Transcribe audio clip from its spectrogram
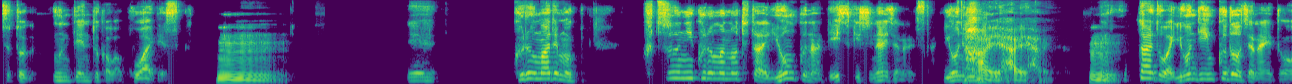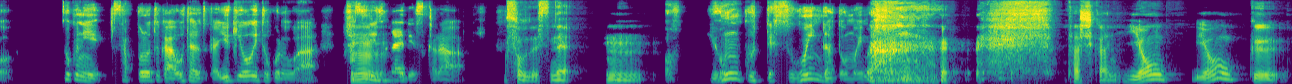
ちょっと運転とかは怖いです。うん。で、車でも、普通に車乗ってたら4区なんて意識しないじゃないですか。4輪。はいはいはい。うん。北海道は4輪駆動じゃないと、特に札幌とか小樽とか雪多いところは走りづらいですから、そうですね。うん。4区ってすごいんだと思います。確かに。4、四区、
